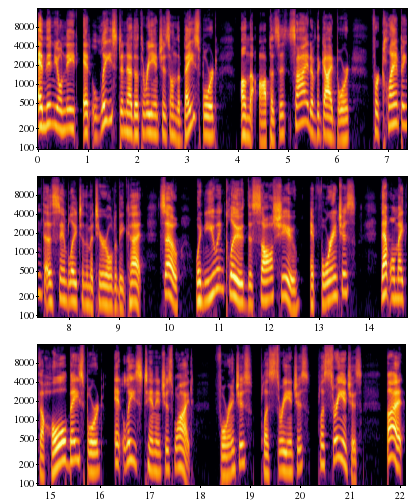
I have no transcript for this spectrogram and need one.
and then you'll need at least another 3 inches on the baseboard on the opposite side of the guide board for clamping the assembly to the material to be cut. So when you include the saw shoe at 4 inches, that will make the whole baseboard at least 10 inches wide. 4 inches plus 3 inches plus 3 inches. But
